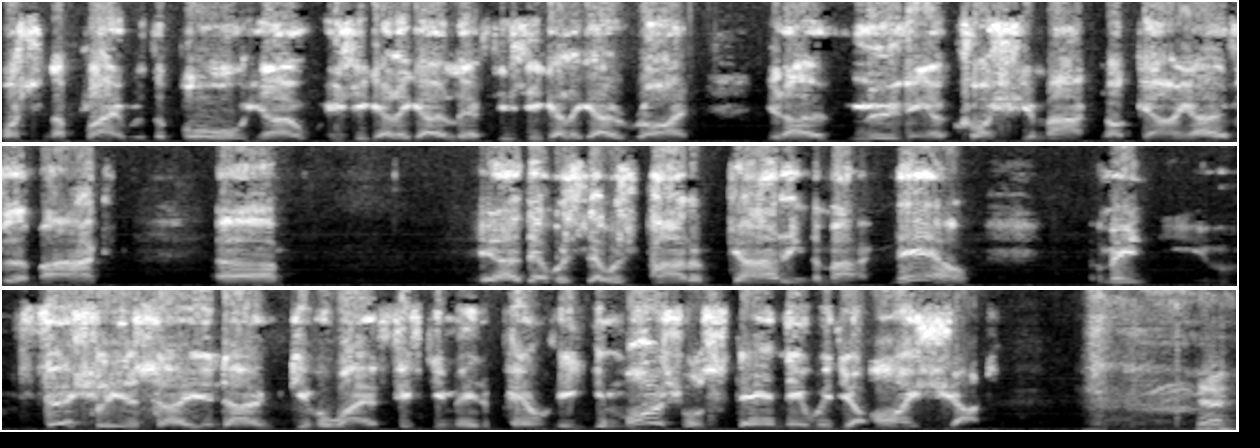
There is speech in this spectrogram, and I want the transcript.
watching the play with the ball. You know, is he going to go left? Is he going to go right? You know, moving across your mark, not going over the mark. Um, you know, that was that was part of guarding the mark. Now, I mean, firstly, to say you don't give away a 50 metre penalty, you might as well stand there with your eyes shut. Yeah.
